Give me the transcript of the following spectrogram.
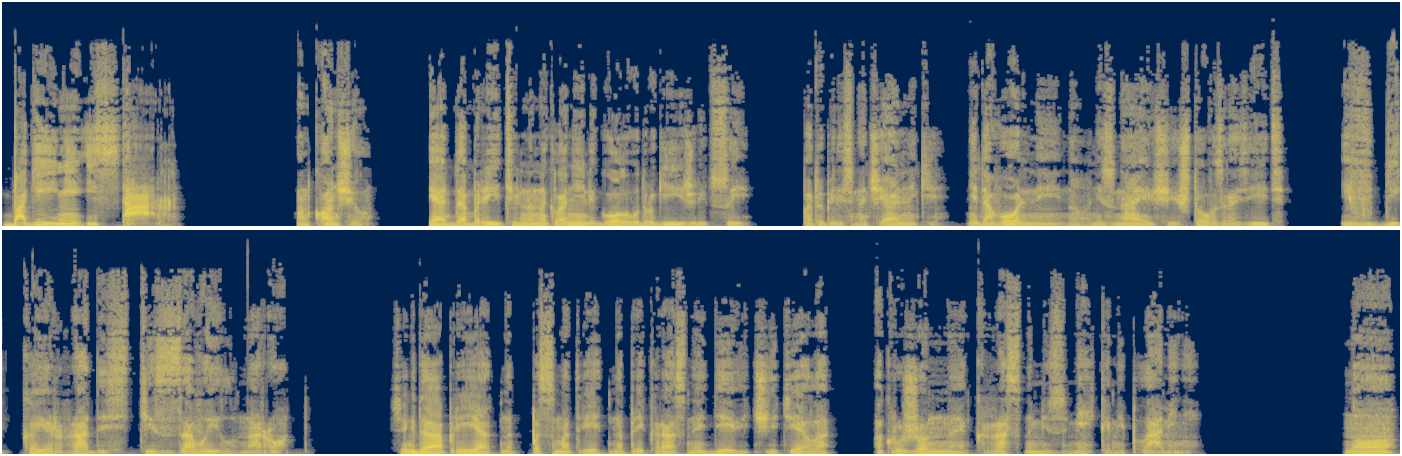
богини Истар. Он кончил, и одобрительно наклонили голову другие жрецы. Потупились начальники, недовольные, но не знающие, что возразить, и в дикой радости завыл народ. Всегда приятно посмотреть на прекрасное девичье тело, окруженное красными змейками пламени. Но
